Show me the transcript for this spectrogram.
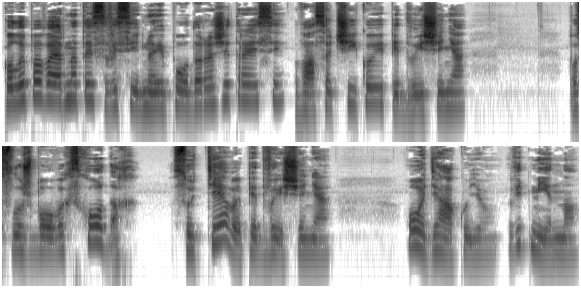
Коли повернетесь з весільної подорожі Тресі, вас очікує підвищення по службових сходах, суттєве підвищення. О, дякую, відмінно.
